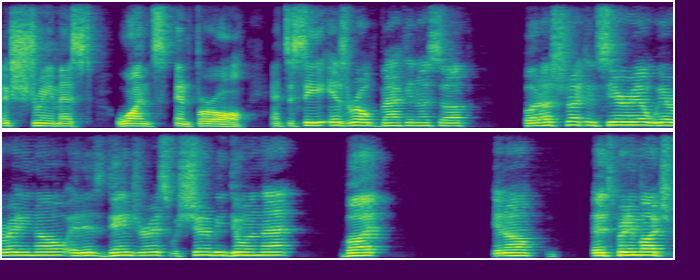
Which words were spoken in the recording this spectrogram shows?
extremists once and for all. And to see Israel backing us up, but us striking Syria, we already know it is dangerous. We shouldn't be doing that. But, you know, it's pretty much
